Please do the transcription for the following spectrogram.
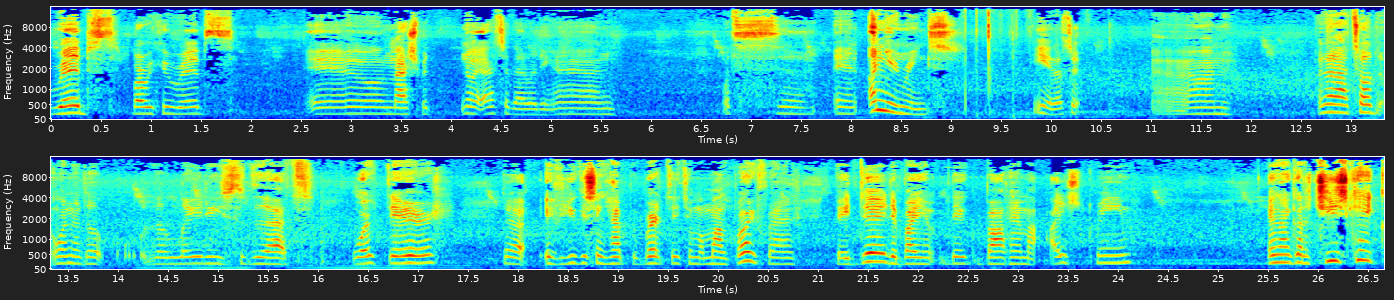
ribs, barbecue ribs, and mashed but no, I said that already. And what's uh, and onion rings. Yeah, that's it. And and then I told one of the the ladies that worked there that if you could sing happy birthday to my mom's boyfriend, they did. They buy him. They bought him an ice cream, and I got a cheesecake.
